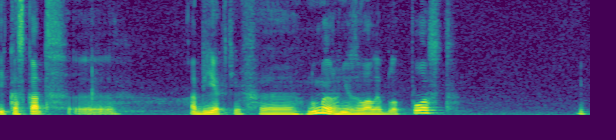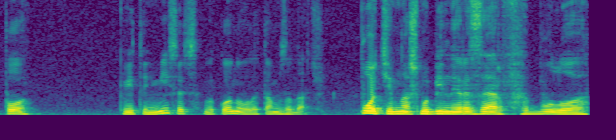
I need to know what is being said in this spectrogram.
і каскад е, об'єктів. Е, ну, ми організували блокпост і по квітень місяць виконували там задачі. Потім наш мобільний резерв було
